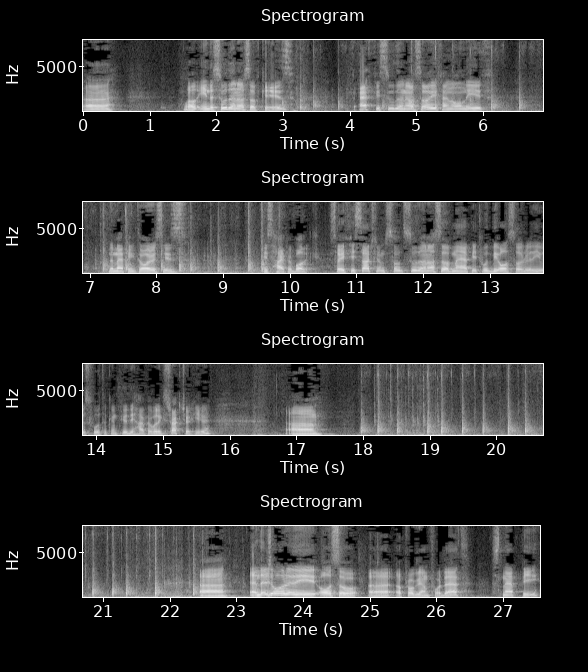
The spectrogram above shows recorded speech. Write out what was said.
uh, well, in the pseudo-Anosov case, f is pseudo-Anosov if and only if the mapping torus is, is hyperbolic. So if we start from pseudo-Anosov map, it would be also really useful to compute the hyperbolic structure here. Um, uh, and there's already also uh, a program for that. SnapPy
